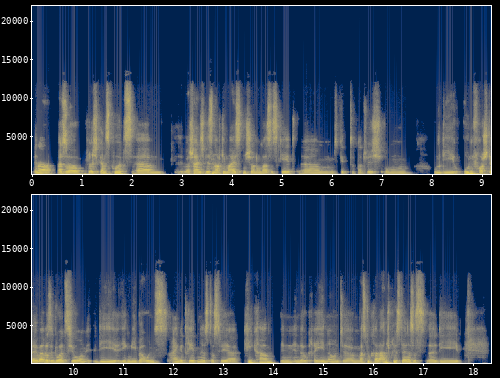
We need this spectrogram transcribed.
Genau, also vielleicht ganz kurz. Ähm, wahrscheinlich wissen auch die meisten schon, um was es geht. Ähm, es geht natürlich um, um die unvorstellbare Situation, die irgendwie bei uns eingetreten ist, dass wir Krieg haben in, in der Ukraine. Und ähm, was du gerade ansprichst, Dennis, ist äh, die,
